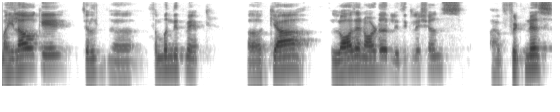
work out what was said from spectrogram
महिलाओं के चल संबंधित में क्या laws and order legislations fitness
